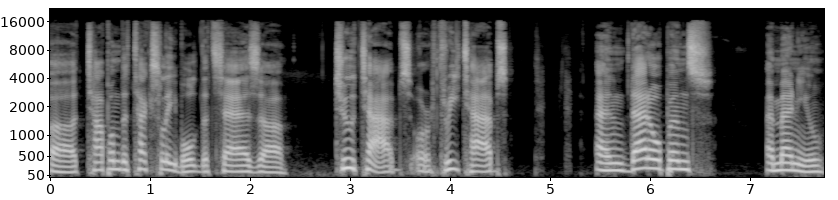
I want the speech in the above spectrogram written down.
uh, tap on the text label that says uh, two tabs or three tabs, and that opens a menu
